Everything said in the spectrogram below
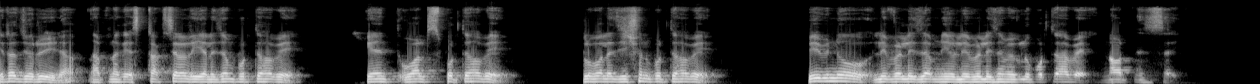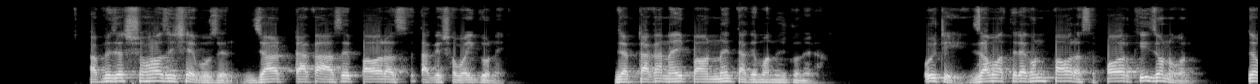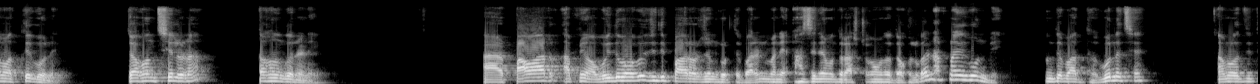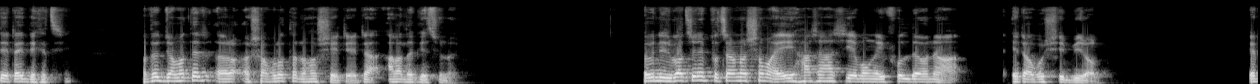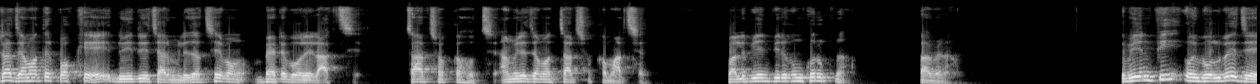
এটা জরুরি না, আপনাকে স্ট্রাকচারাল রিয়ালিজম পড়তে হবে, কেন্ট ওয়ার্ল্ডস পড়তে হবে, গ্লোবালাইজেশন পড়তে হবে, বিভিন্ন লিবারালিজম নিউ লিবারালিজম এগুলো পড়তে হবে, নট নেসেসারি। আপনি যা সহজ হিসেবে বোঝেন, যার টাকা আছে, পাওয়ার আছে, তাকে সবাই গোনে। যার টাকা নাই পাওয়ার নাই, তাকে মানুষ গোনে না। ওইটাই, জামাতের এখন পাওয়ার আছে। পাওয়ার কি? জনগণ। জামাতকে গোনে। যখন ছিল না, তখন গোনে নেই। আর পাওয়ার আপনি অবৈধভাবেও যদি পাওয়ার অর্জন করতে পারেন মানে হাসিনের মতো রাষ্ট্র ক্ষমতা দখল করেন, আপনাকে গুনবে। গুনতে বাধ্য, গুনেছে। আমরা অতীতে এটাই দেখেছি। অর্থাৎ জামাতের সফলতার রহস্য এটা এটা আলাদা কিছু নয়। তবে নির্বাচনী প্রচারণার সময় এই হাসাহাসি এবং এই ফুল দেওয়া নেওয়া এটা অবশ্যই বিরল। এটা জামাতের পক্ষে দুই দুই, চার মিলে যাচ্ছে এবং ব্যাটে বলে লাগছে। চার ছক্কা হচ্ছে। আমিরে জামাত চার ছক্কা মারছেন। ফলে বিএনপি এরকম করুক না, পারবে না। বিএনপি ওই বলবে যে,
